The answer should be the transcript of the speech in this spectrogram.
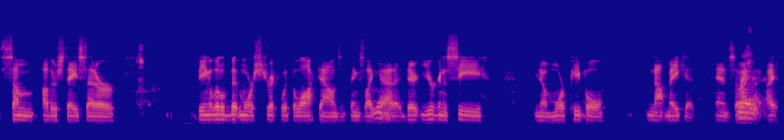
some other states that are being a little bit more strict with the lockdowns and things like Yeah. that. There, you're going to see, you know, more people not make it. And so Right. I, I,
